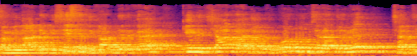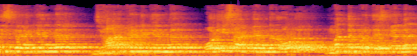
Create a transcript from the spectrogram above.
संविधान ने विशेष अधिकार दे रखा है कि चार राज्यों में कौन कौन से राज्यों में? छत्तीसगढ़ के अंदर, झारखंड के अंदर, ओडिशा के अंदर और मध्य प्रदेश के अंदर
